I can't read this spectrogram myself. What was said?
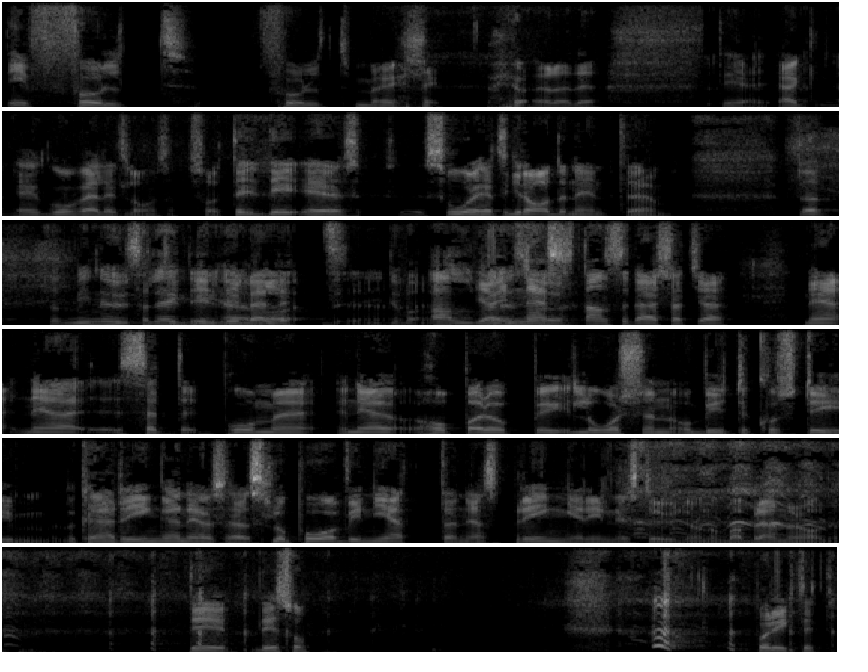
det är fullt, fullt möjligt att göra det. Det jag, går väldigt långsamt. Så det, det är, svårighetsgraden är inte... så, att, så att min utläggning det, det väldigt, var, det var jag är alldeles för... nästan sådär så att jag när, jag, när jag sätter på mig, när jag hoppar upp i logen och byter kostym, då kan jag ringa ner och säga slå på vignetten, jag springer in i studion och bara bränner av den. Det, det är så. På riktigt.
